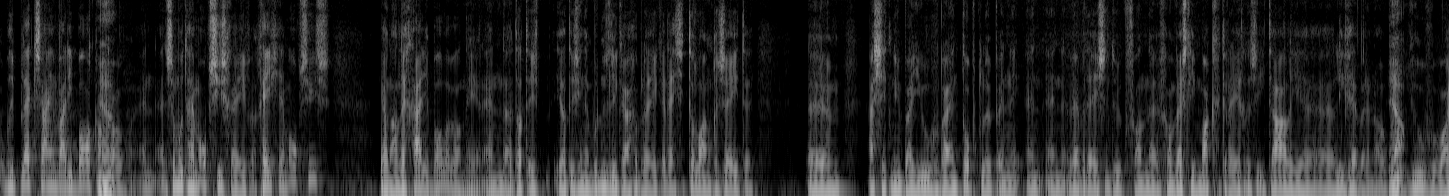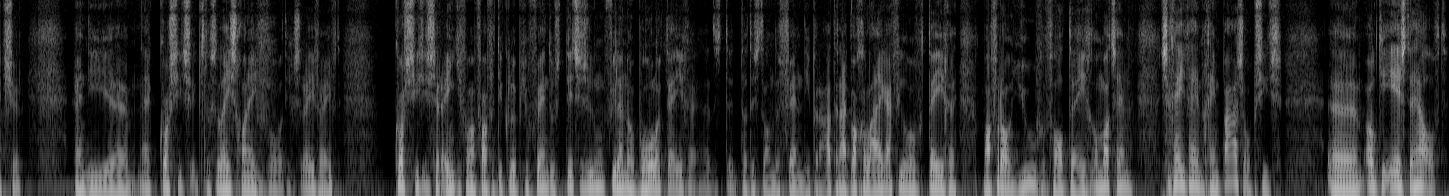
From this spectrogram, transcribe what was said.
op die plek zijn waar die bal kan Ja. komen. En, en ze moeten hem opties geven. Geef je hem opties, ja, dan legt hij die ballen wel neer. En eh, dat, is, dat is in de Bundesliga gebleken. Daar heeft hij te lang gezeten. Ehm, hij zit nu bij Juve, bij een topclub. En, en, en we hebben deze natuurlijk van, eh, van Wesley Mak gekregen. Dus Italië eh, liefhebber en ook Ja. een Juve-watcher. En die, eh, Kostic, ik lees gewoon even voor wat hij geschreven heeft. Kostic is er eentje van mijn favoriete club Juventus. Dit seizoen viel hij nog behoorlijk tegen. Dat is, de- dat is dan de fan die praat. En hij heeft wel gelijk, hij viel over tegen. Maar vooral Juve valt tegen. Omdat ze, hem, ze geven hem geen paasopties. Ehm, ook die eerste helft,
